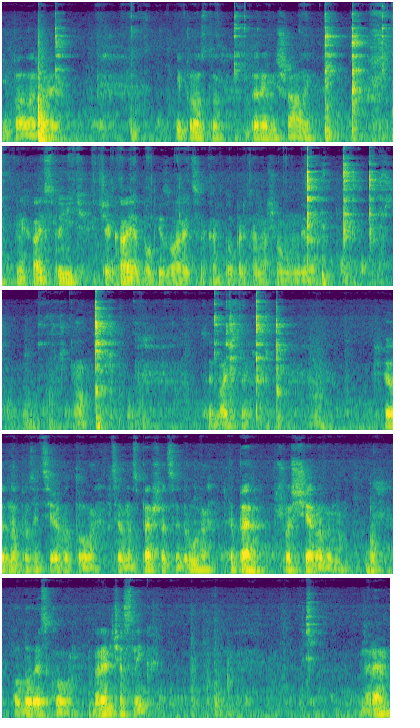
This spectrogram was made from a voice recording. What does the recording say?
і поважаю. І просто перемішали. Нехай стоїть, чекає, поки звариться картопелька нашого мундира. О, це бачите. Ще одна позиція готова. Це в нас перша, це друга. Тепер що ще робимо? Обов'язково. Беремо часник. Беремо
